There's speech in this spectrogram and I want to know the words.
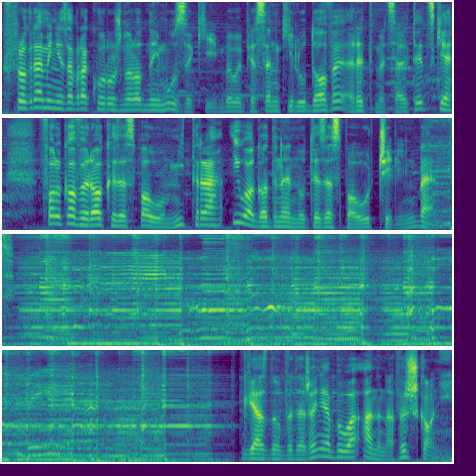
W programie nie zabrakło różnorodnej muzyki. Były piosenki ludowe, rytmy celtyckie, folkowy rock zespołu Mitra i łagodne nuty zespołu Chilling Band. Gwiazdą wydarzenia była Anna Wyszkoni.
